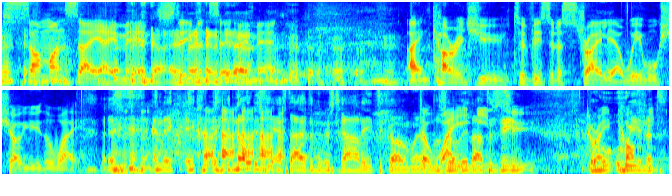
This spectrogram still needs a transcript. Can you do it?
Someone say amen. Stephen amen. said amen. I encourage you to visit Australia. We will show you the way. En ik, ik, ik nodig je echt uit om in Australië te komen. The En way je laten zien hoe, great hoe je het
